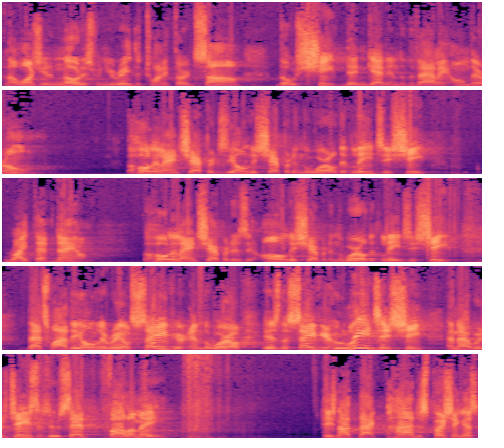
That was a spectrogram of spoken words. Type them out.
And I want you to notice when you read the 23rd Psalm, those sheep didn't get into the valley on their own. The Holy Land shepherd is the only shepherd in the world that leads his sheep. Write that down. The Holy Land shepherd is the only shepherd in the world that leads his sheep. That's why the only real Savior in the world is the Savior who leads his sheep, and that was Jesus who said, Follow me. He's not back behind us pushing us,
